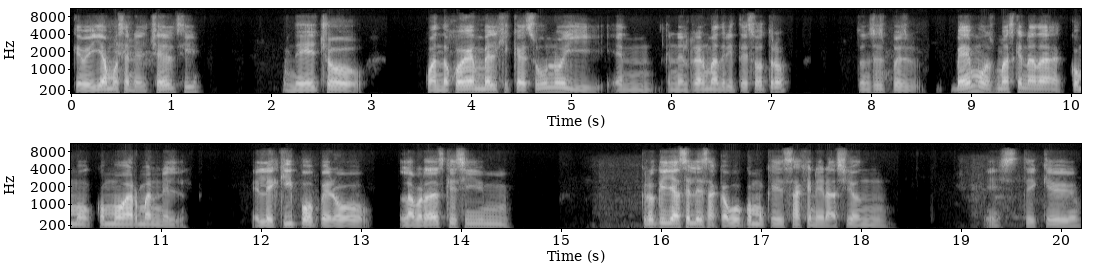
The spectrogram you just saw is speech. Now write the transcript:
que veíamos en el Chelsea. De hecho, cuando juega en Bélgica es uno y en, en, el Real Madrid es otro. Entonces, pues vemos más que nada cómo, cómo arman el, el, equipo, pero la verdad es que sí, creo que ya se les acabó como que esa generación este, que,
